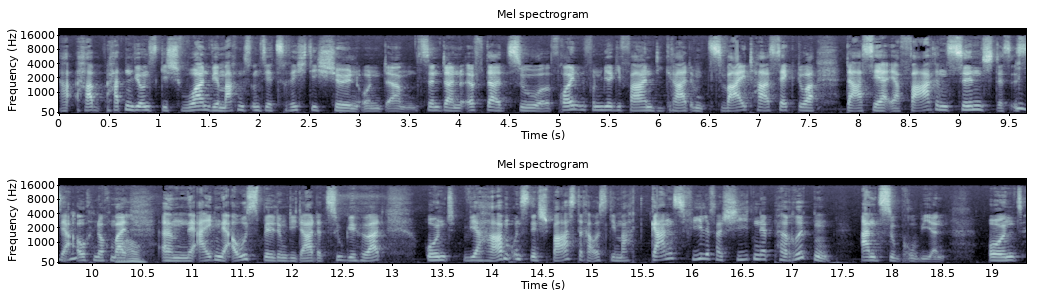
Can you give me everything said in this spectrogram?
ha hatten wir uns geschworen, wir machen es uns jetzt richtig schön und ähm, sind dann öfter zu Freunden von mir gefahren, die gerade im Zweithaarsektor da sehr erfahren sind. Das ist ja auch nochmal Wow. ähm, eine eigene Ausbildung, die da dazugehört. Und wir haben uns den Spaß daraus gemacht, ganz viele verschiedene Perücken anzuprobieren. Und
